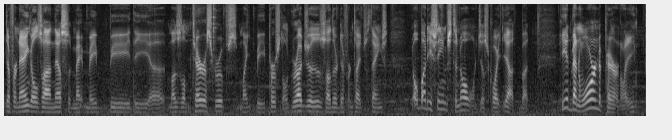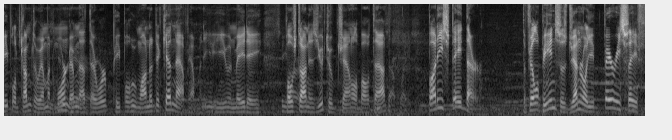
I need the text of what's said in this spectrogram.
different angles on this. It may, may be the uh, Muslim terrorist groups, might be personal grudges, other different types of things. Nobody seems to know just quite yet, but he had been warned apparently. People had come to him and warned him that there were people who wanted to kidnap him, and he, he even made a post on his YouTube channel about that. But he stayed there. The Philippines is generally very safe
